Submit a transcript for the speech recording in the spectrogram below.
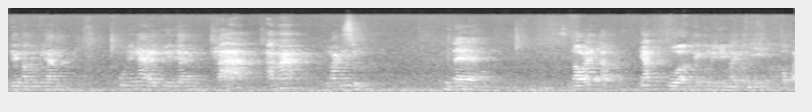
เรียนทำงานพูดง่ายๆก็คือยังช้าช้ามากถึงมากที่สุด แต่เราได้จับยัดตัวเทคโนโลยีใหม่ตัวนี้เข้าไป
